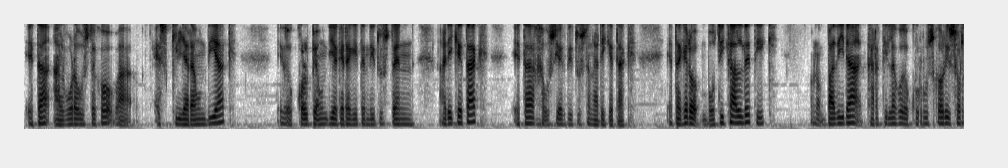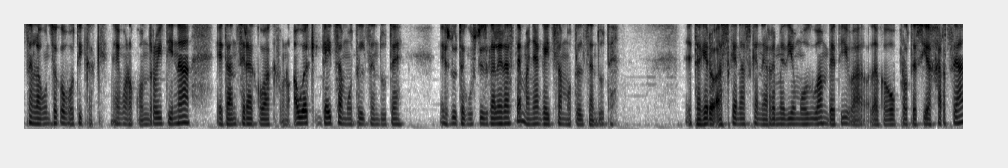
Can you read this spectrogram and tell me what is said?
eta albora usteko ba, eskilara hundiak, edo kolpe handiak eragiten dituzten ariketak, eta jauziak dituzten ariketak. Eta gero, botika aldetik, bueno, badira kartilago edo hori sortzen laguntzeko botikak. E, bueno, kondroitina eta antzerakoak, bueno, hauek gaitza moteltzen dute ez dute guztiz galerazten, baina gaitza moteltzen dute. Eta gero, azken-azken erremedio moduan beti, ba, daukagu protesia jartzea,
